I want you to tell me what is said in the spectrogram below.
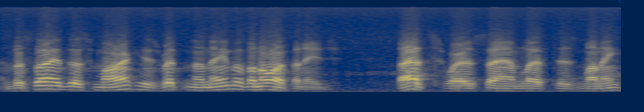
and beside this mark, he's written the name of an orphanage. That's where Sam left his money.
